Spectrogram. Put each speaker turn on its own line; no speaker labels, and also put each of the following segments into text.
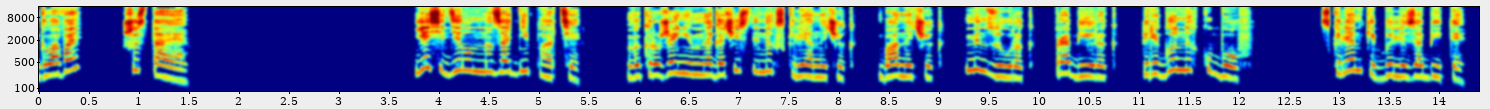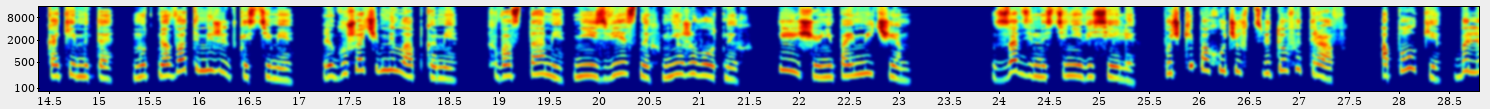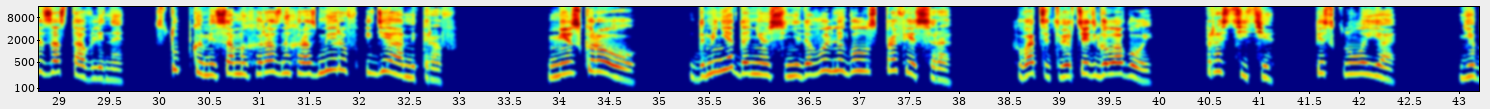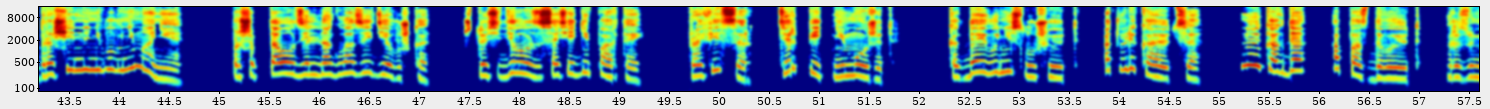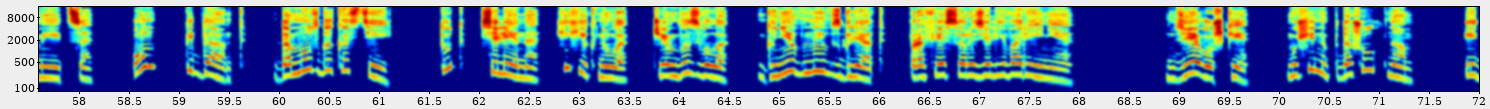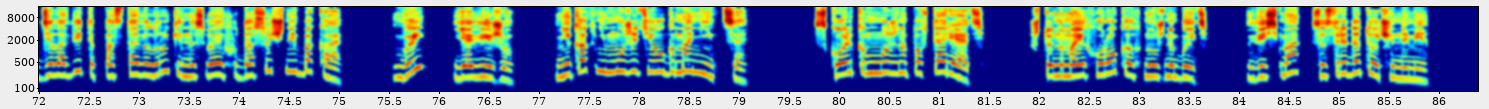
Глава шестая. Я сидела на задней парте, в окружении многочисленных скляночек, баночек, мензурок, пробирок, перегонных кубов. Склянки были забиты какими-то мутноватыми жидкостями, лягушачьими лапками, хвостами неизвестных мне животных и еще не пойми чем. Сзади на стене висели пучки пахучих цветов и трав, а полки были заставлены ступками самых разных размеров и диаметров. «Мисс Кроу!» До меня донесся недовольный голос профессора. «Хватит вертеть головой!» «Простите», — пискнула я. «Не обращай на него внимания», — прошептала зеленоглазая девушка, что сидела за соседней партой. «Профессор терпеть не может, когда его не слушают, отвлекаются, ну и когда опаздывают, разумеется. Он педант, до мозга костей. Тут Селена хихикнула, чем вызвала гневный взгляд профессора зельеварения. «Девушки!» Мужчина подошел к нам и деловито поставил руки на свои худосочные бока. «Вы, я вижу, никак не можете угомониться. Сколько можно повторять, что на моих уроках нужно быть весьма сосредоточенными.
